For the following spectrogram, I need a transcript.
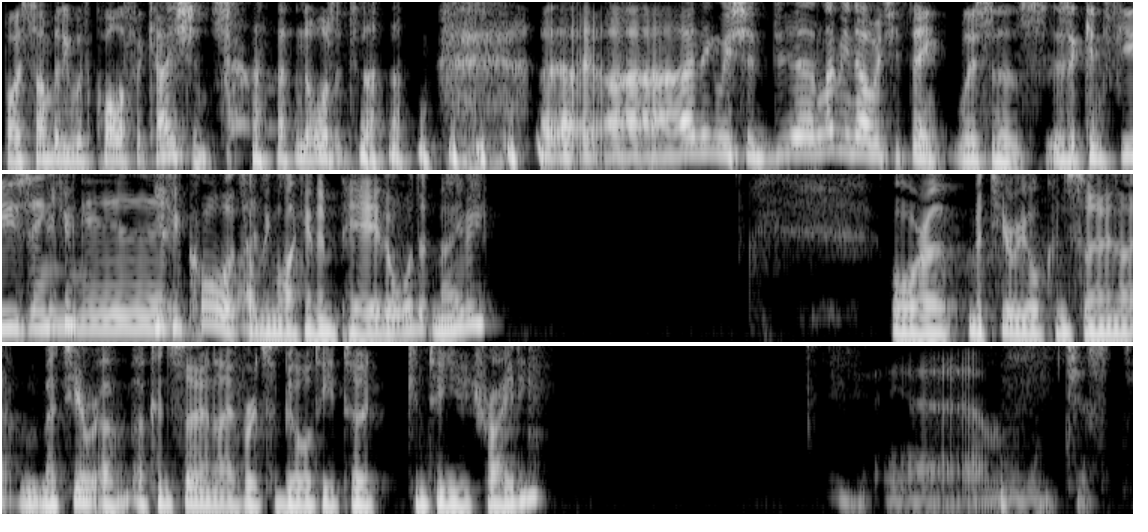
by somebody with qualifications, an auditor. uh, I think we should uh, let me know what you think, listeners. Is it confusing? You Uh, could call it something like an impaired audit, maybe, or a material concern, a, material, a concern over its ability to continue trading. yeah, um, just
